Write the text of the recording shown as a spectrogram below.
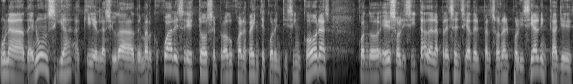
una denuncia aquí en la ciudad de Marcos Juárez. Esto se produjo a las 20.45 horas, cuando es solicitada la presencia del personal policial en calle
